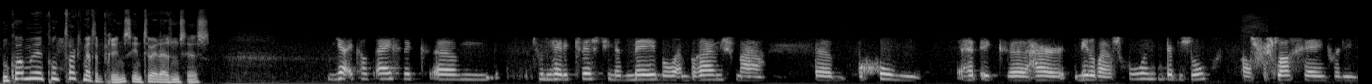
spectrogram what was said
Hoe kwam u in contact met de prins in 2006? Ja, ik had eigenlijk, um, toen die hele kwestie met Mabel en Bruinsma uh, begon... heb ik uh, haar middelbare school bezocht als verslaggever... die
